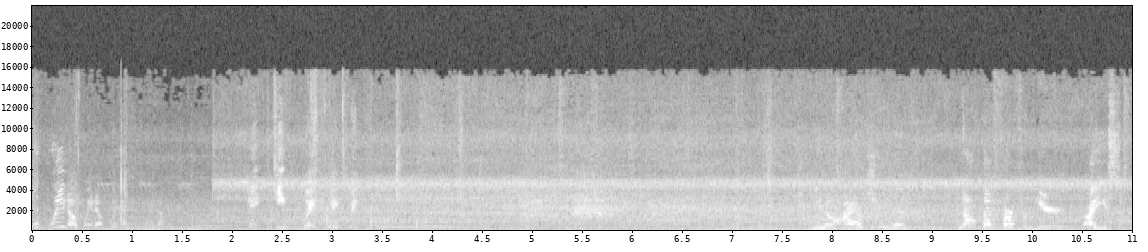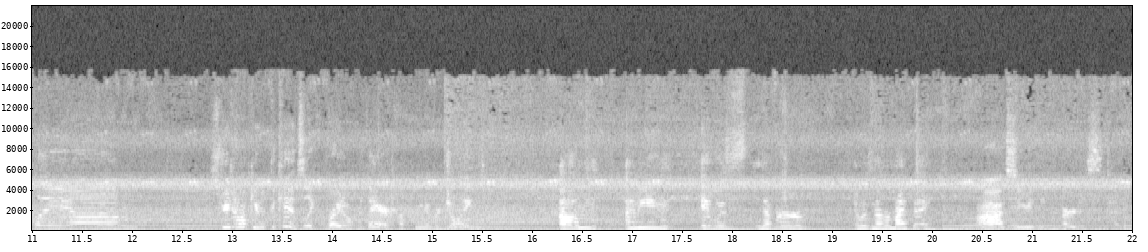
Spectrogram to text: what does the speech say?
Well, wait up, wait up, wait up, wait up. Hey, Keith, wait, wait, wait. You know, I actually live not that far from here. I used to play um, street hockey with the kids, like right over there. How come you never joined? Um, I mean, it was never, it was never my thing. Ah, so you're the artist type.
